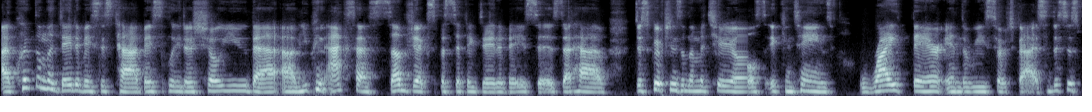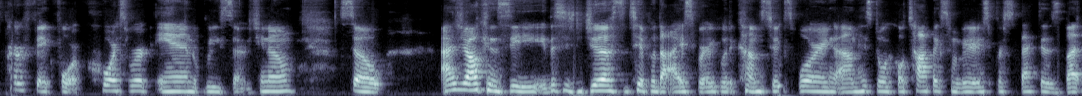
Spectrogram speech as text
I clicked on the databases tab basically to show you that um, you can access subject-specific databases that have descriptions of the materials it contains right there in the research guide. So this is perfect for coursework and research, you know? So as y'all can see, this is just the tip of the iceberg when it comes to exploring um, historical topics from various perspectives. But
